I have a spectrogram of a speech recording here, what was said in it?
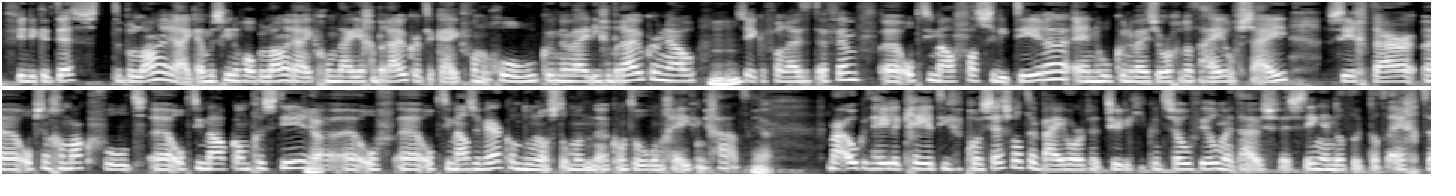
vind ik het des te belangrijk en misschien nog wel belangrijker om naar je gebruiker te kijken van goh, hoe kunnen wij die gebruiker nou mm -hmm. zeker vanuit het FM uh, optimaal faciliteren en hoe kunnen wij zorgen dat hij of zij zich daar uh, op zijn gemak voelt, uh, optimaal kan presteren ja. of optimaal zijn werk kan doen als het om een kantooromgeving gaat. Ja. Maar ook het hele creatieve proces wat erbij hoort natuurlijk. Je kunt zoveel met huisvesting. En dat ik dat echt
